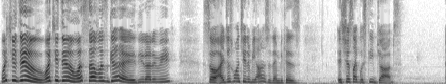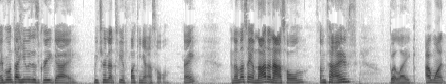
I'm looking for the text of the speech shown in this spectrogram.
What you do? What you do? What's up? What's good? You know what I mean? So I just want you to be honest with them because it's just like with Steve Jobs. Everyone thought he was this great guy, he turned out to be a fucking asshole, right? And I'm not saying I'm not an asshole sometimes, but like I want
